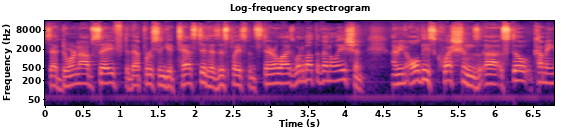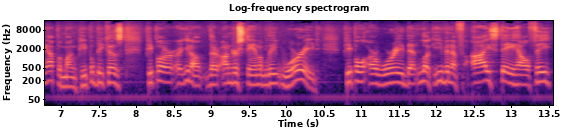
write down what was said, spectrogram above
Is that doorknob safe? Did that person get tested? Has this place been sterilized? What about the ventilation? I mean, all these questions uh, still coming up among people because people are, you know, they're understandably worried. People are worried that, look, even if I stay healthy,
